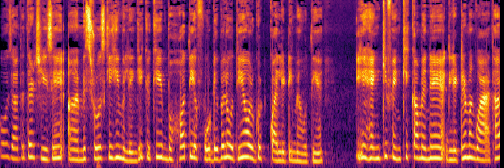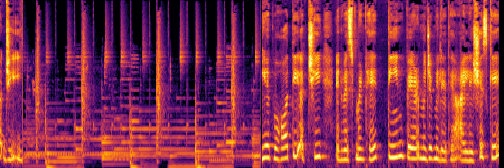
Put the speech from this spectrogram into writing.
वो ज़्यादातर चीज़ें मिस रोज़ की ही मिलेंगी क्योंकि बहुत ही अफोर्डेबल होती हैं और गुड क्वालिटी में होती हैं। ये हैंकी फेंकी का मैंने ग्लिटर मंगवाया था जी ये बहुत ही अच्छी इन्वेस्टमेंट है। तीन पेयर मुझे मिले थे आई के।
